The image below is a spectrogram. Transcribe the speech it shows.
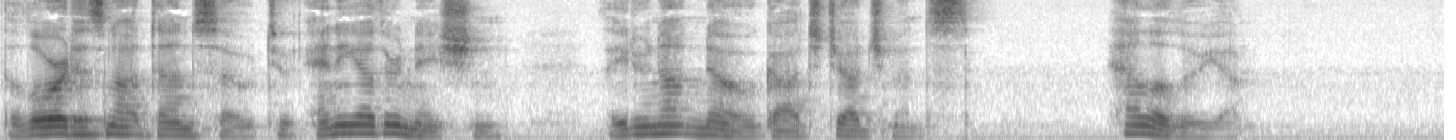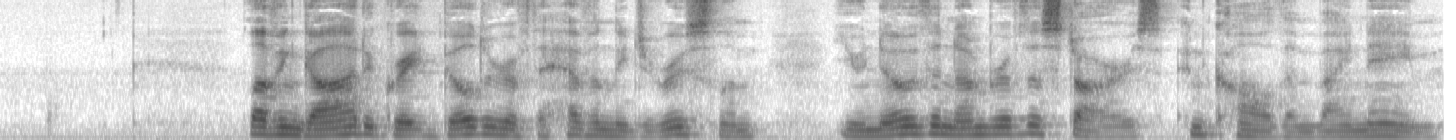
The Lord has not done so to any other nation. They do not know God's judgments. Hallelujah. Loving God, a great builder of the heavenly Jerusalem, you know the number of the stars and call them by name.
